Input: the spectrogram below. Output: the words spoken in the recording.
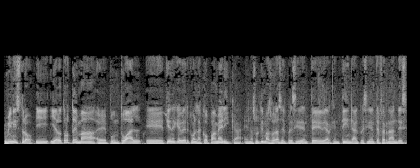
Ministro, y, el otro tema eh, puntual eh, tiene que ver con la Copa América. En las últimas horas el presidente de Argentina, el presidente Fernández,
